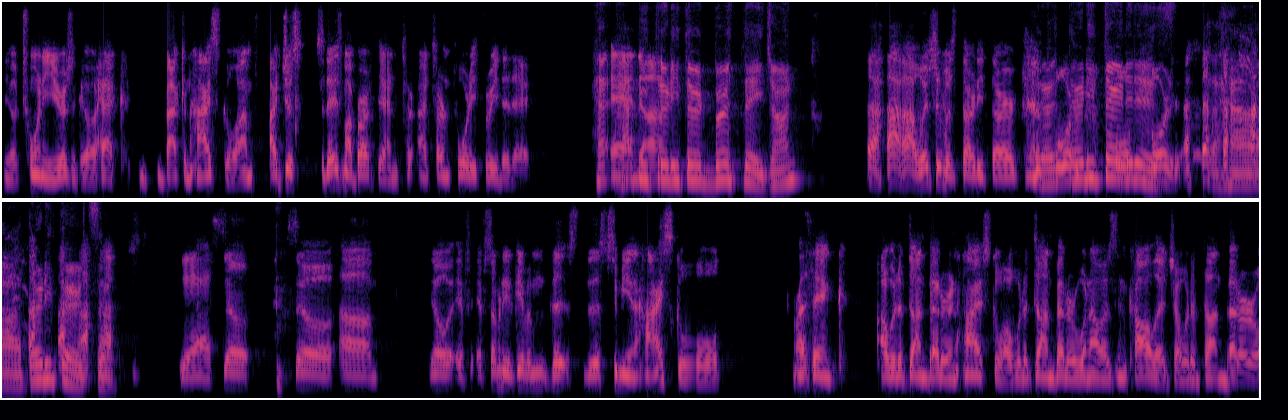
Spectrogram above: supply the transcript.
you know, 20 years ago. Heck, back in high school. I'm I just today's my birthday, and I turned 43 today. Ha- and, happy uh, 33rd birthday, John. I wish it was 33rd. 33rd it is. 40. uh, 33rd. So. Yeah. So, so, um, you know, if, if somebody had given this, this to me in high school, I think I would have done better in high school. I would have done better when I was in college. I would have done better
